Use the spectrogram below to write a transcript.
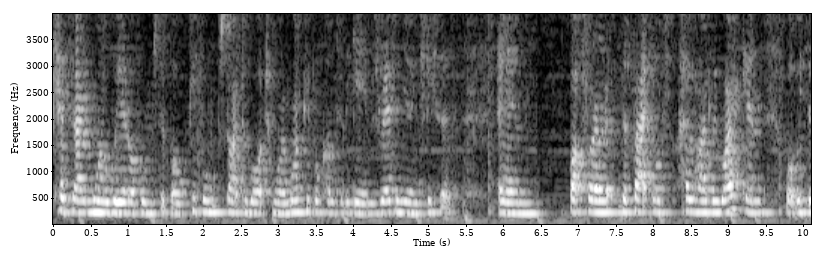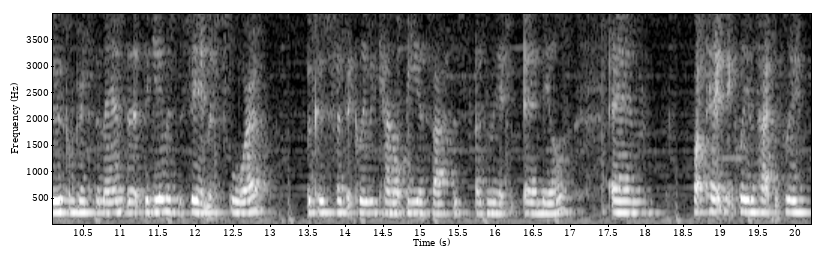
Kids are more aware of women's football. People start to watch more. And more people come to the games. Revenue increases. Um, but for the fact of how hard we work and what we do compared to the men, the, the game is the same. It's slower because physically we cannot be as fast as, as ma- uh, males. Um, but technically and tactically,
